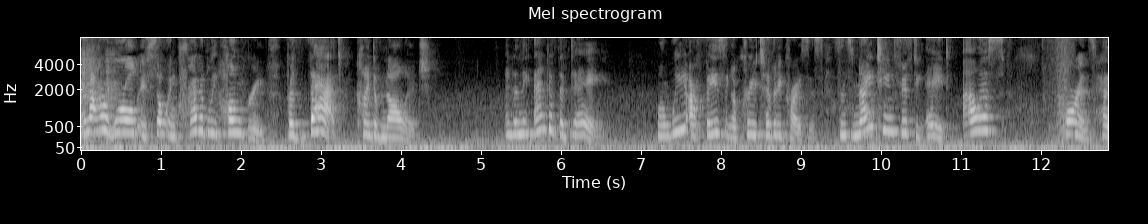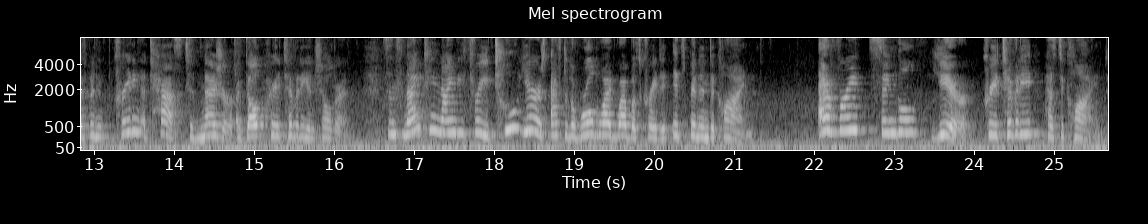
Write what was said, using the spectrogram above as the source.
And our world is so incredibly hungry for that kind of knowledge. And in the end of the day, when we are facing a creativity crisis, since 1958, Ellis Torrance has been creating a test to measure adult creativity in children. Since 1993, two years after the World Wide Web was created, it's been in decline. Every single year, creativity has declined.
